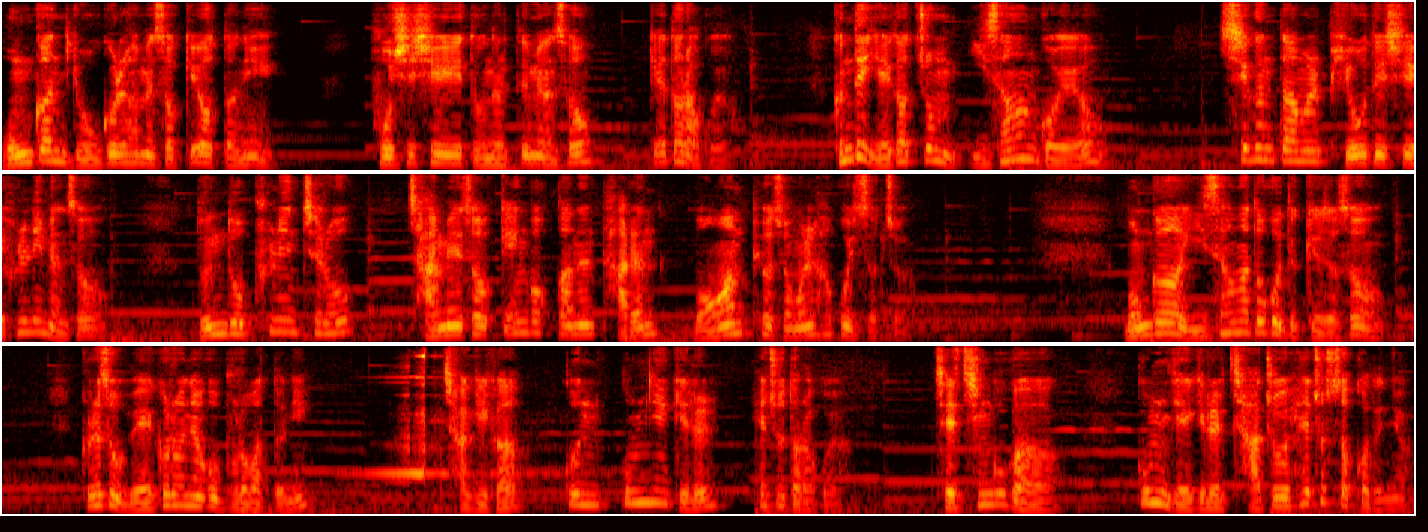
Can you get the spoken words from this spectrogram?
온갖 욕을 하면서 깨웠더니 부시시 눈을 뜨면서 깨더라고요. 근데 얘가 좀 이상한 거예요. 식은땀을 비 오듯이 흘리면서 눈도 풀린 채로 잠에서 깬 것과는 다른 멍한 표정을 하고 있었죠. 뭔가 이상하다고 느껴져서 그래서 왜 그러냐고 물어봤더니 자기가 꾼 꿈 얘기를 해주더라고요. 제 친구가 꿈 얘기를 자주 해줬었거든요.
